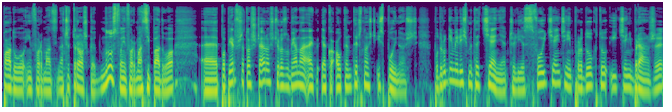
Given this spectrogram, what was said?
padło informacji, znaczy troszkę, mnóstwo informacji padło. E, po pierwsze to szczerość rozumiana jako autentyczność i spójność. Po drugie mieliśmy te cienie, czyli jest swój cień, cień produktu i cień branży,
